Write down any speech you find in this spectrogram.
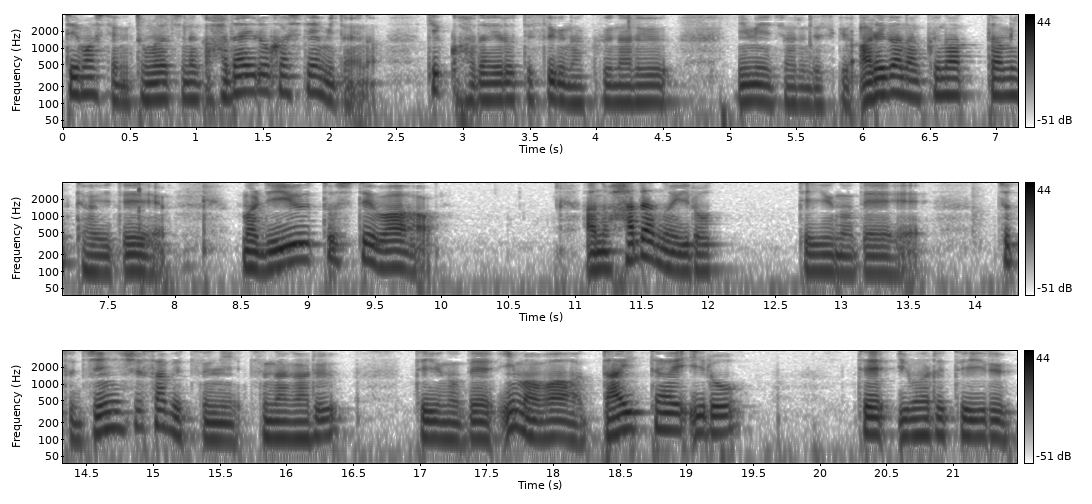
てましたよね。友達なんか肌色貸してみたいな。結構肌色ってすぐなくなるイメージあるんですけどあれがなくなったみたいでまあ理由としてはあの肌の色っていうのでちょっと人種差別につながるっていうので今は代替色って言われている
